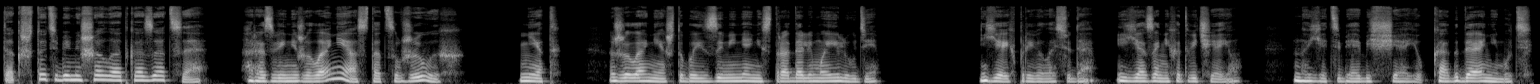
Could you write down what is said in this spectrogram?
Так что тебе мешало отказаться? Разве не желание остаться в живых? Нет, желание, чтобы из-за меня не страдали мои люди. Я их привела сюда, и я за них отвечаю. Но я тебе обещаю, когда-нибудь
